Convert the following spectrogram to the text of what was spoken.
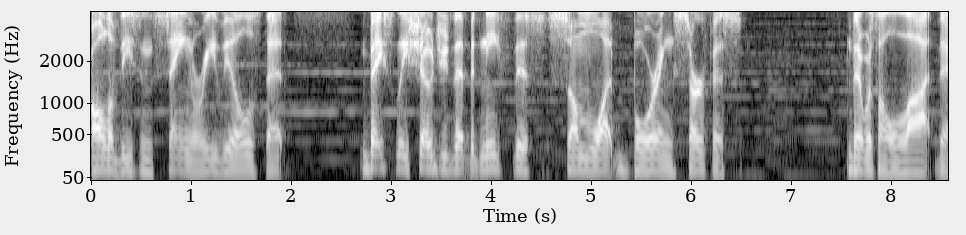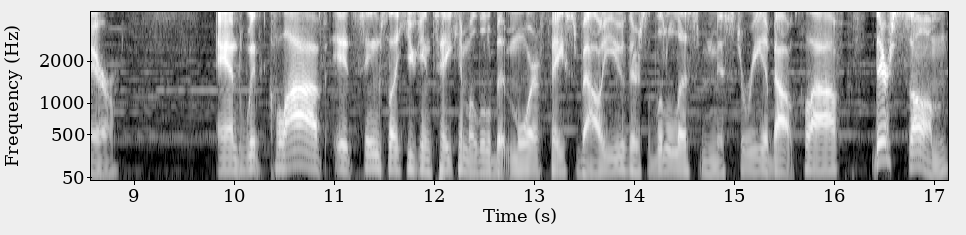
all of these insane reveals that basically showed you that beneath this somewhat boring surface, there was a lot there. And with Clive, it seems like you can take him a little bit more at face value. There's a little less mystery about Clive. There's some,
